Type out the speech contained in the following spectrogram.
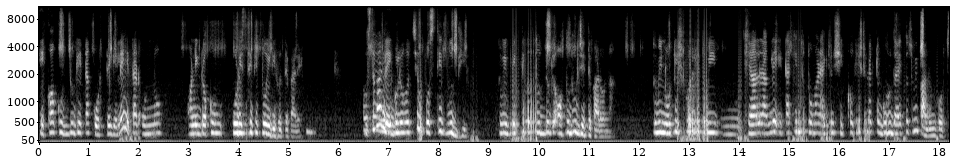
একক উদ্যোগে এটা করতে গেলে এটার অন্য অনেক রকম পরিস্থিতি তৈরি হতে পারে। বুঝতে পারলে? এগুলো হচ্ছে উপস্থিত বুদ্ধি। তুমি ব্যক্তিগত উদ্যোগে অত দূর যেতে পারো না। তুমি নোটিশ করলে তুমি উম, খেয়াল রাখলে এটা কিন্তু তোমার একজন শিক্ষক হিসেবে একটা গুরু দায়িত্ব তুমি পালন করছ।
